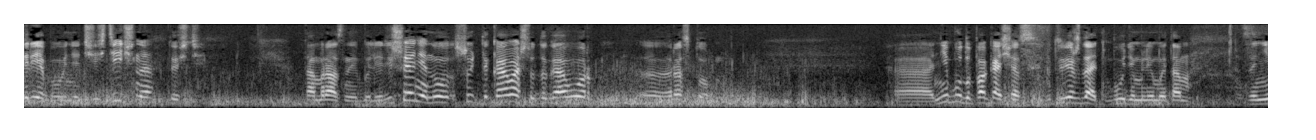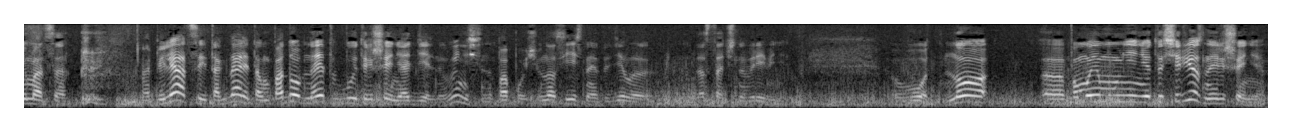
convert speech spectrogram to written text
требования частично, то есть там разные были решения, но суть такова, что договор э, расторгнут. Э, не буду пока сейчас утверждать, будем ли мы там заниматься апелляцией и так далее, тому подобное, это будет решение отдельно, вынесено попозже. У нас есть на это дело достаточно времени. Вот. Но, э, по моему мнению, это серьезное решение.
